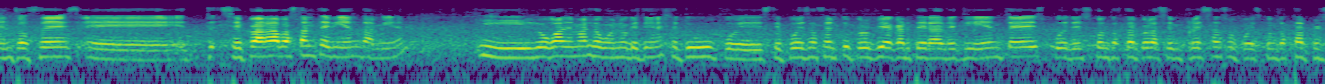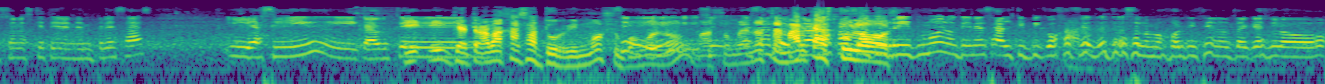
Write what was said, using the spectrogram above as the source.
Entonces eh, se paga bastante bien también. Y luego además lo bueno que tienes es que tú pues te puedes hacer tu propia cartera de clientes, puedes contactar con las empresas o puedes contactar personas que tienen empresas y así y cada vez que Y, y que trabajas a tu ritmo, supongo, Sí, ¿no? sí, Más o menos exacto, te marcas tú trabajas a los... tu ritmo, no tienes al típico jefe detrás a lo mejor diciéndote qué es lo,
